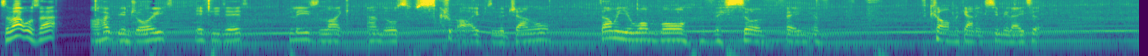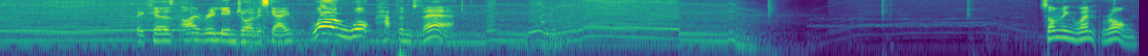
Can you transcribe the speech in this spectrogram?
So that was that. I hope you enjoyed. If you did, please like and or subscribe to the channel. Tell me you want more of this sort of thing, of car mechanic simulator. Because I really enjoy this game. Whoa, what happened there? Something went wrong.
